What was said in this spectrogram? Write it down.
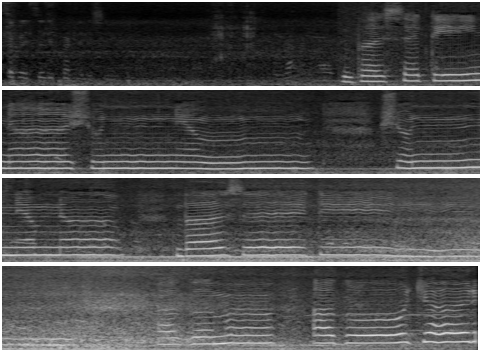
सगळे संदीप काटलेले बसति न शून्यम शून्यं न बसति अगम अगोचर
